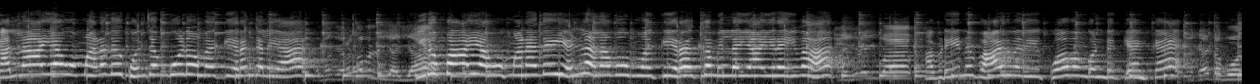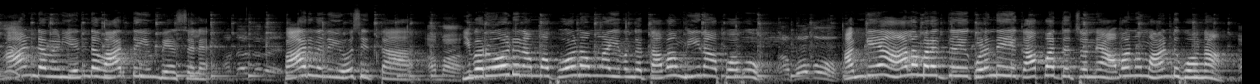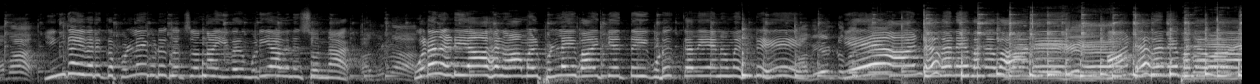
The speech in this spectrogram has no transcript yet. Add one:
கல்லாய உன் மனது கொஞ்சம் கூட உமக்கு இறங்கலையா? இரும்பாய உன் மனது எள்ளளவு உமக்கு இறக்கம் இல்லையா இறைவா. அப்படின்னு பார்வதி கோபம் கொண்டு கேட்க ஆண்டவன் எந்த வார்த்தையும் பேசல. பார்வதி யோசித்தா இவரோடு நம்ம போனோம்னா இவங்க தவம் வீணா போகும். அங்கேயே ஆலமரத்தில் குழந்தையை காப்பாத்த சொன்னேன் அவனும் ஆண்டு போனான். இங்க இவருக்கு பிள்ளை கொடுக்க சொன்னா இவர் முடியாதுன்னு சொன்னார். உடனடியாக நாமல் பிள்ளை பாக்கியத்தை கொடுக்க வேணும் என்று ஏ ஆண்டவனே பகவானே. ஆண்டவனே பகவானே.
